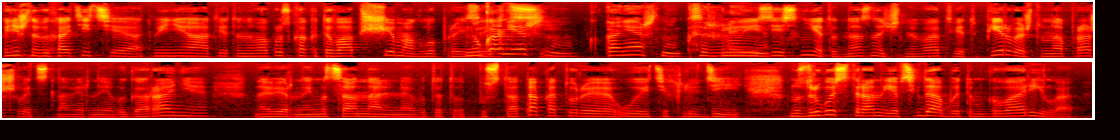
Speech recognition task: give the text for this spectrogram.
Конечно, вы хотите от меня ответа на вопрос, как это вообще могло произойти? Ну, конечно, конечно, к сожалению. Ну, и здесь нет однозначного ответа. Первое, что напрашивается, наверное, выгорание, наверное, эмоциональная вот эта вот пустота, которая у этих людей. Но, с другой стороны, я всегда об этом говорила –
